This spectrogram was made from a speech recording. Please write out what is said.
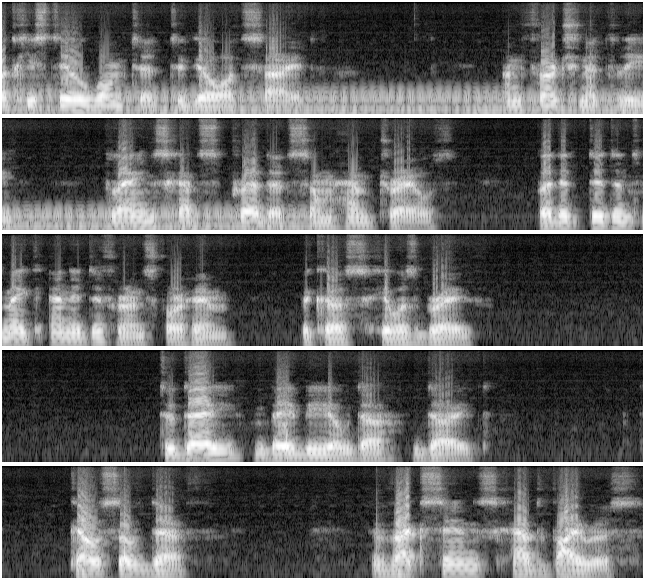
but he still wanted to go outside. Unfortunately, planes had spreaded some chemtrails, but it didn't make any difference for him because he was brave. Today, Baby Yoda died. Cause of death. Vaccines had virus.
